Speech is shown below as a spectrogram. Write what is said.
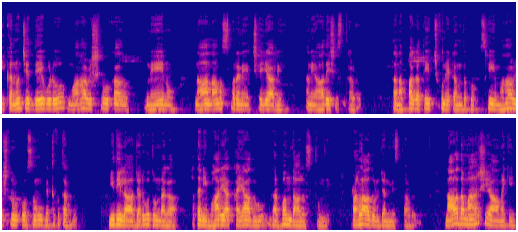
ఇక నుంచి దేవుడు మహావిష్ణువు కాదు నేను నా నామస్మరణే చేయాలి అని ఆదేశిస్తాడు. తన అప్పగా తీర్చుకునేటందుకు శ్రీ మహావిష్ణువు కోసం వెతుకుతాడు. ఇదిలా జరుగుతుండగా అతని భార్య కయాదు గర్భం దాలుస్తుంది ప్రహ్లాదుడు జన్మిస్తాడు. నారద మహర్షి ఆమెకి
